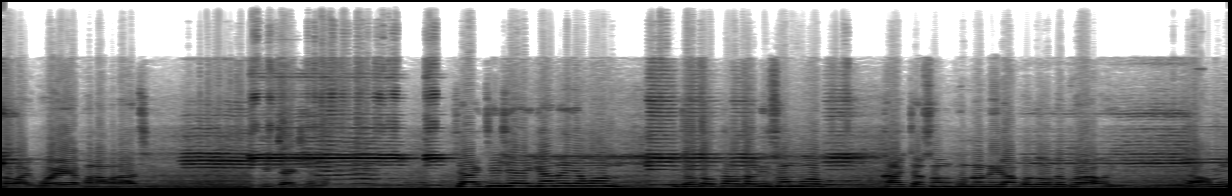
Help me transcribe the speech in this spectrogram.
সবাই ভয়ে এখন আমরা আছি। কি চাইছেন? চাইছি যে এখানে যেমন যত তাড়াতাড়ি সম্ভব কাজটা সম্পূর্ণ নিরাপদভাবে করা হয়। আমি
